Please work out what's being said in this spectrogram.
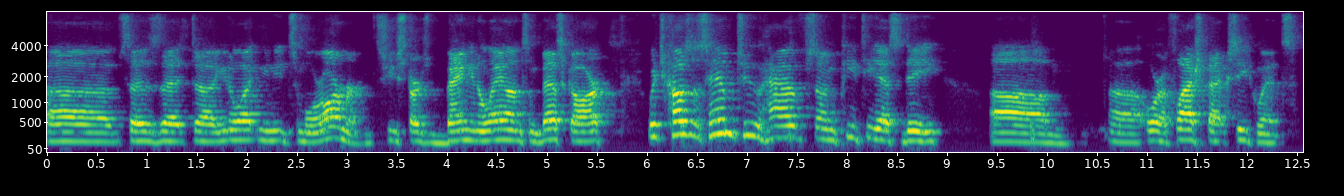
Uh, says that uh, you know what, you need some more armor. She starts banging away on some Beskar, which causes him to have some PTSD um, uh, or a flashback sequence.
